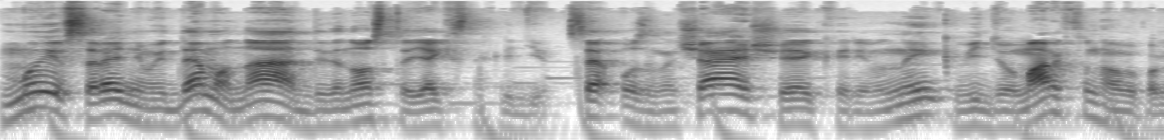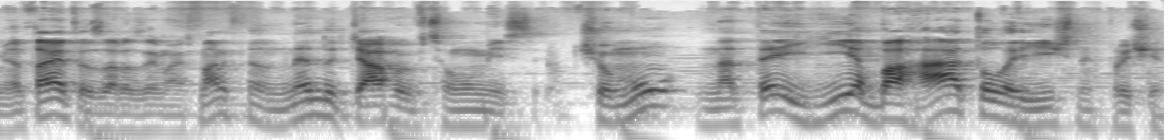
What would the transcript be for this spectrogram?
Ми в середньому йдемо на 90 якісних лідів. Це означає, що я керівник відеомаркетингу, ви пам'ятаєте, зараз займаюся маркетингом, не дотягую в цьому місці. Чому на те є багато логічних причин.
